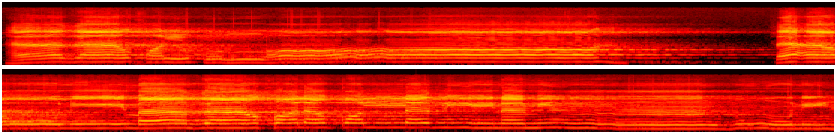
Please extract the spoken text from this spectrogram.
هذا خلق الله. فأروني ماذا خلق الذين من دونه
